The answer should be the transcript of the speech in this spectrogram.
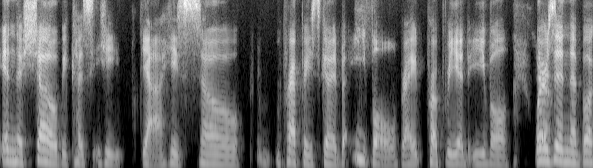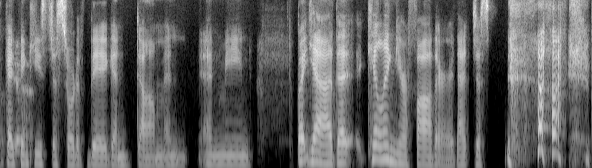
in the show because he yeah, he's so preppy's good, but evil, right? Appropriate evil. Whereas yeah. in the book, I yeah. think he's just sort of big and dumb and and mean but yeah, that killing your father, that just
